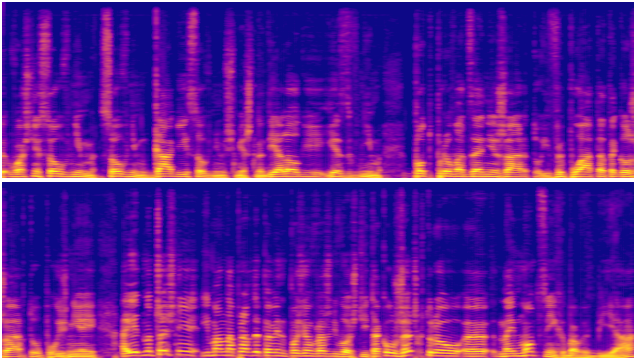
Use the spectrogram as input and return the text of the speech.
e, właśnie są w, nim, są w nim gagi, są w nim śmieszne dialogi, jest w nim podprowadzenie żartu i wypłata tego żartu później, a jednocześnie i ma naprawdę pewien poziom wrażliwości. Taką rzecz, którą e, najmocniej chyba wybija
